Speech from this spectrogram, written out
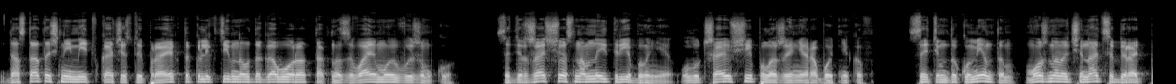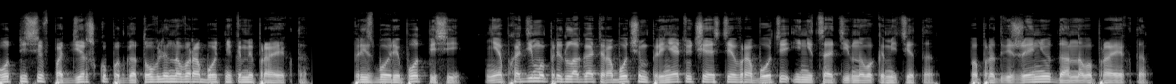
достаточно иметь в качестве проекта коллективного договора так называемую выжимку, содержащую основные требования, улучшающие положение работников. С этим документом можно начинать собирать подписи в поддержку подготовленного работниками проекта. При сборе подписей необходимо предлагать рабочим принять участие в работе инициативного комитета по продвижению данного проекта,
